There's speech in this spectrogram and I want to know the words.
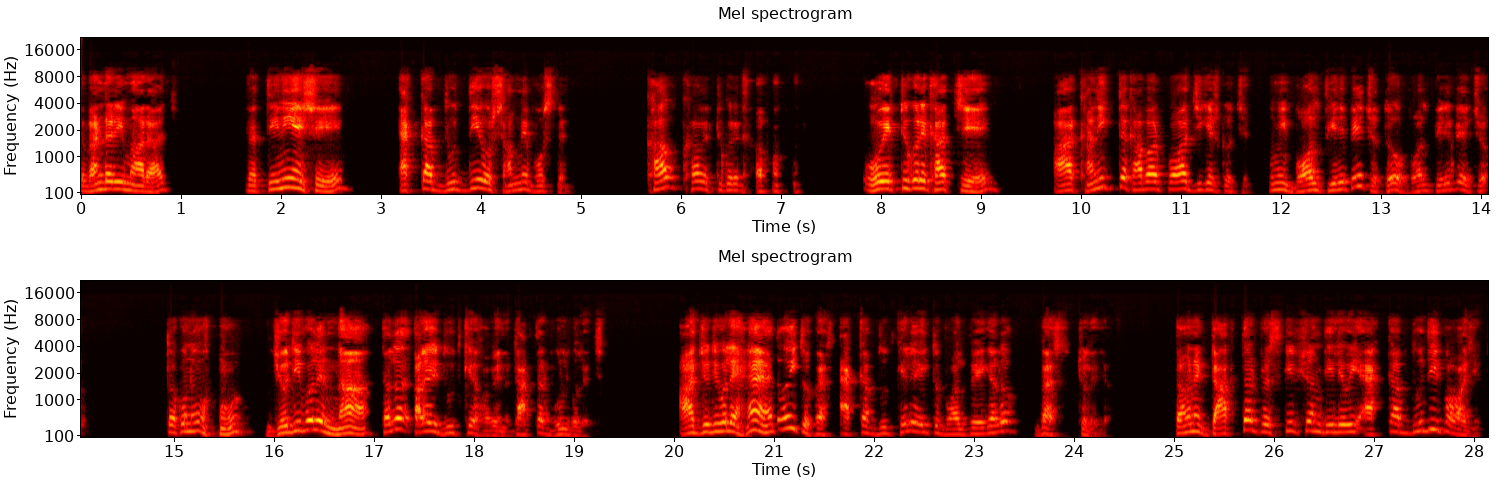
তো ভান্ডারী মহারাজ তিনি এসে এক কাপ দুধ দিয়ে ওর সামনে বসতেন খাও খাও, একটু করে খাও। ও একটু করে খাচ্ছে আর খানিকটা খাবার পর জিজ্ঞেস করছে, তুমি বল ফিরে পেয়েছ তো? বল ফিরে পেয়েছ? তখন ও, যদি বলে না, তাহলে তাহলে ওই দুধ খেয়ে হবে না, ডাক্তার ভুল বলেছে। আর যদি বলে হ্যাঁ ওই তো, ব্যাস, এক কাপ দুধ খেলে এই তো বল পেয়ে গেল, ব্যাস, চলে যাও। তার মানে ডাক্তার প্রেসক্রিপশন দিলে ওই এক কাপ দুধই পাওয়া যেত।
